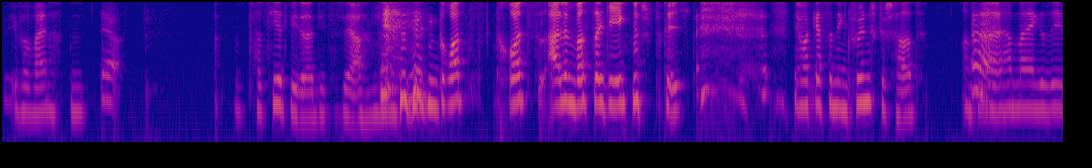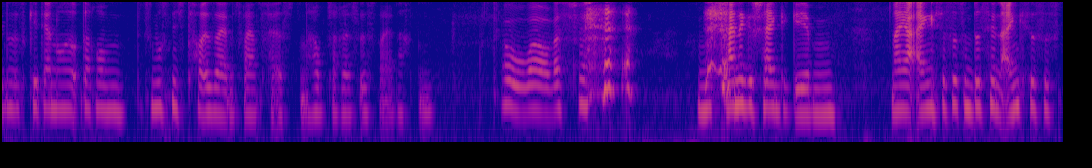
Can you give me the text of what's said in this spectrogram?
Über Weihnachten. Ja. Passiert wieder dieses Jahr. trotz, trotz allem, was dagegen spricht. Wir haben auch gestern den Cringe geschaut. Und Ah. da hat man ja gesehen, es geht ja nur darum, es muss nicht toll sein, das Weihnachtsfest. Und Hauptsache, es ist Weihnachten. Oh, wow, was für. Muss keine Geschenke geben. Naja, eigentlich ist es ein bisschen, eigentlich ist es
